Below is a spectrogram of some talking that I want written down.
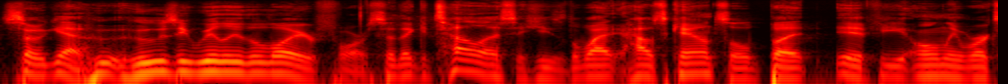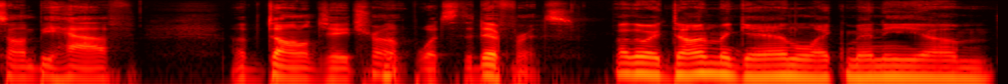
So yeah, who, who's he really the lawyer for? So they could tell us he's the White House counsel, but if he only works on behalf of Donald J. Trump, what's the difference? By the way, Don McGahn, like many um,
